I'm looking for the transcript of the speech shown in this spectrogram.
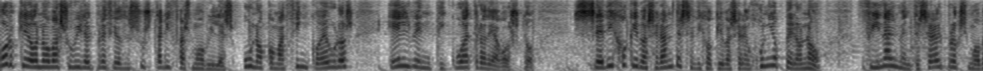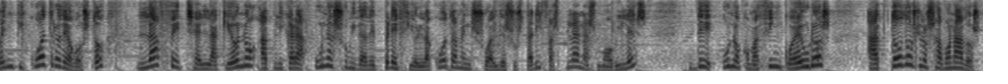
Porque Ono va a subir el precio de sus tarifas móviles 1,5 euros el 24 de agosto. Se dijo que iba a ser antes, se dijo que iba a ser en junio, pero no. Finalmente será el próximo 24 de agosto la fecha en la que ONO aplicará una subida de precio en la cuota mensual de sus tarifas planas móviles de 1,5 euros a todos los abonados.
